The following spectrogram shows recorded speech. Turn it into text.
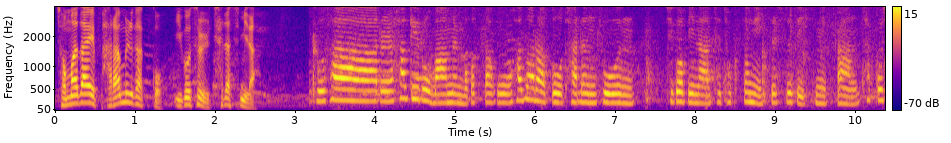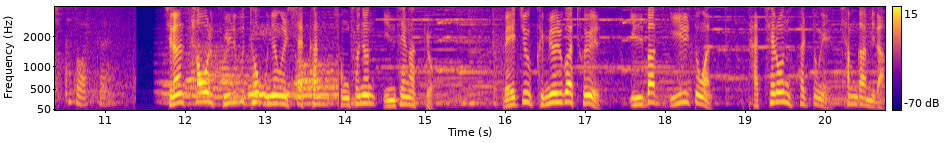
저마다의 바람을 갖고 이곳을 찾았습니다. 교사를 하기로 마음을 먹었다고 하더라도 다른 좋은 직업이나 제 적성에 있을 수도 있으니까 찾고 싶어서 왔어요. 지난 4월 9일부터 운영을 시작한 청소년 인생학교. 매주 금요일과 토요일 1박 2일 동안 다채로운 활동에 참가합니다.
